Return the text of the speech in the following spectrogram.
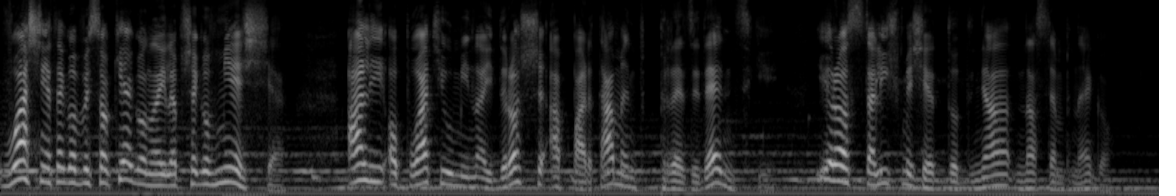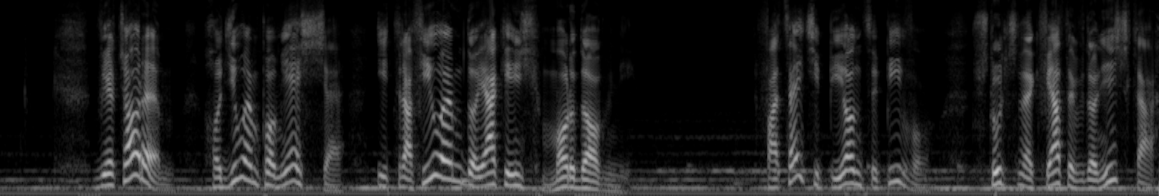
właśnie tego wysokiego, najlepszego w mieście. Ali opłacił mi najdroższy apartament prezydencki i rozstaliśmy się do dnia następnego. Wieczorem chodziłem po mieście i trafiłem do jakiejś mordowni. Faceci pijący piwo, sztuczne kwiaty w doniczkach,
